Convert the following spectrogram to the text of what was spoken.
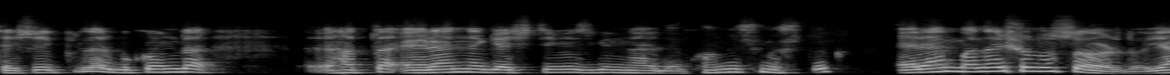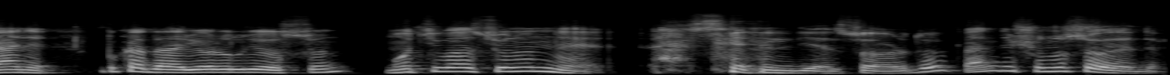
teşekkürler. Bu konuda e, hatta Eren'le geçtiğimiz günlerde konuşmuştuk. Eren bana şunu sordu. Yani bu kadar yoruluyorsun. Motivasyonun ne senin diye sordu. Ben de şunu söyledim.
